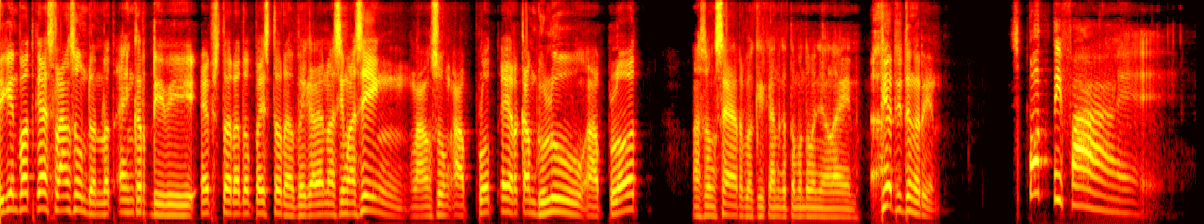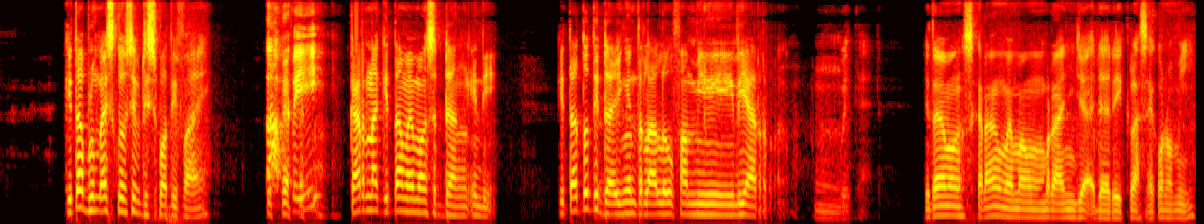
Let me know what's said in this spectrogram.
bikin podcast langsung download Anchor di App Store atau Play Store HP kalian masing-masing. Langsung upload, eh rekam dulu, upload, langsung share bagikan ke teman-teman yang lain. Biar didengerin. Spotify. Kita belum eksklusif di Spotify tapi karena kita memang sedang ini. Kita tuh tidak ingin terlalu familiar. Kita memang sekarang memang meranjak dari kelas ekonomi,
